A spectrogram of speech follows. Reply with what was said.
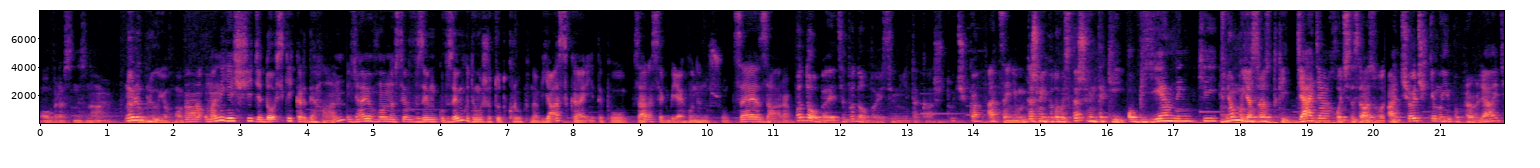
образ, не знаю. Ну люблю його. А, у мене є ще дідовський кардиган. Я його носив взимку взимку, тому що тут крупна в'язка, і типу зараз якби я його не ношу. Це Зара. Подобається, подобається мені така штучка. А це ні. Теж мені подобається те, що він такий об'ємненький. В ньому я зразу такий дядя, хочеться зразу от, очочки мої поправляти,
